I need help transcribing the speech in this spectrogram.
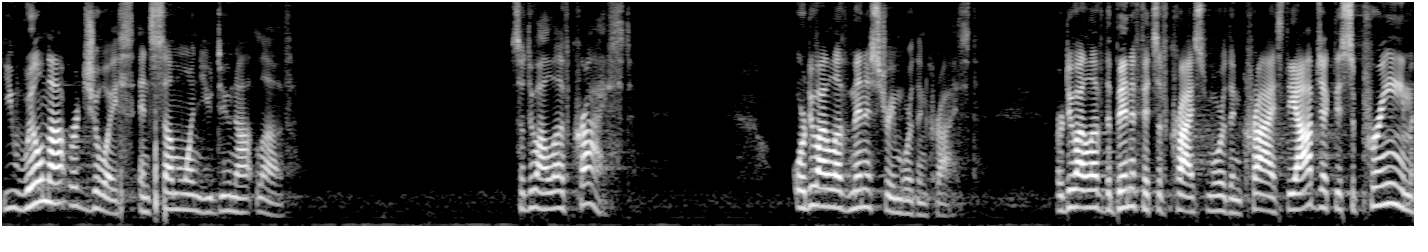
you will not rejoice in someone you do not love. So, do I love Christ? Or do I love ministry more than Christ? Or do I love the benefits of Christ more than Christ? The object, the supreme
